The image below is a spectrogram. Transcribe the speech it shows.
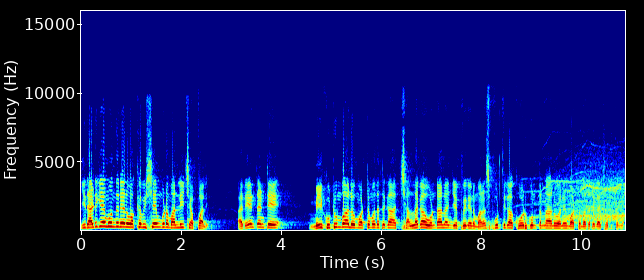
ఇది అడిగే ముందు నేను ఒక్క విషయం కూడా మళ్ళీ చెప్పాలి. అదేంటంటే మీ కుటుంబాలు మొట్టమొదటగా చల్లగా ఉండాలని చెప్పి నేను మనస్ఫూర్తిగా కోరుకుంటున్నాను అని మొట్టమొదటగా చెప్తున్నా.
